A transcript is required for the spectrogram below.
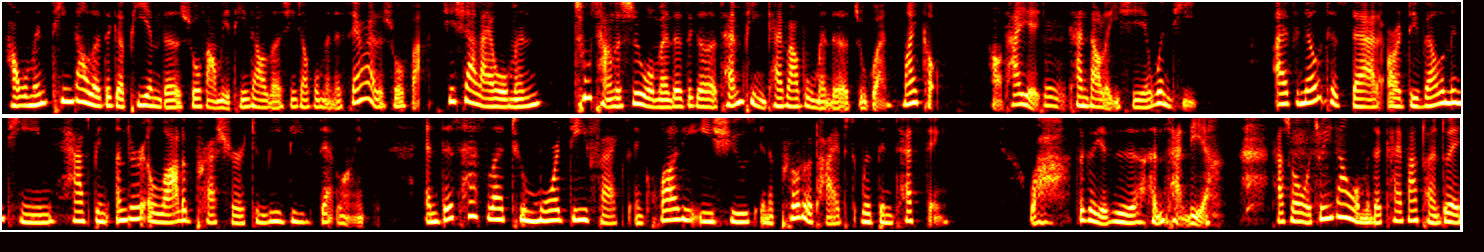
好，我们听到了这个 PM 的说法，我们也听到了行销部门的 Sarah 的说法。接下来我们出场的是我们的这个产品开发部门的主管 Michael。好，他也看到了一些问题。嗯。I've noticed that our development team has been under a lot of pressure to meet these deadlines. And this has led to more defects and quality issues in the prototypes we've been testing. 哇，这个也是很惨烈啊！ 他说：“我注意到我们的开发团队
